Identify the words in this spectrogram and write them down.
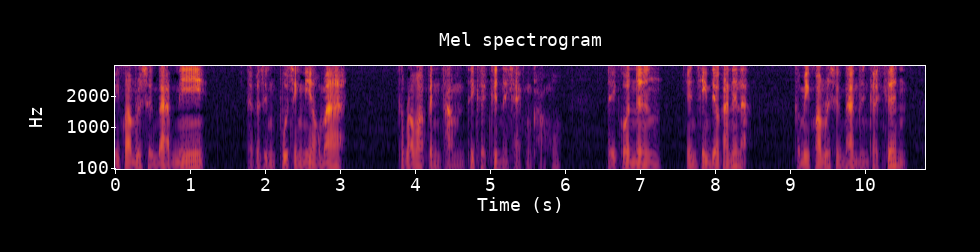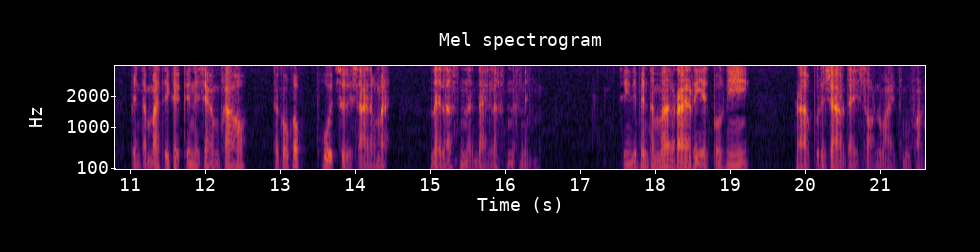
มีความรู้สึกแบบนี้ แต่ก็จึงพูดสิ่งนี้ออกมา ก็เพราะว่าเป็นธรรมที่เกิดขึ้นในใจของเขาแต่อีกคนหนึ่งเห็นสิ่งเดียวกันนี่แหละ ก็มีความรู้สึกแบบหนึ่งเกิดขึ้น เป็นธรรมะที่เกิดขึ้นในใจของเขา แต่เขาก็พูดสื่อสารออกมา ในลักษณะใดลักษณะหนึ่ง สิ่งที่เป็นธรรมะรายละเอียดพวกนี้ พระพุทธเจ้าได้สอนไว้ท่านผู้ฟัง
